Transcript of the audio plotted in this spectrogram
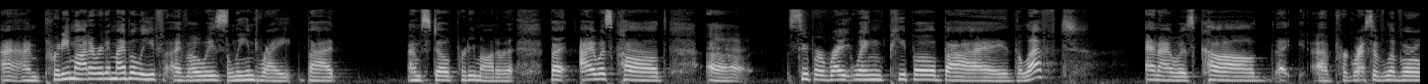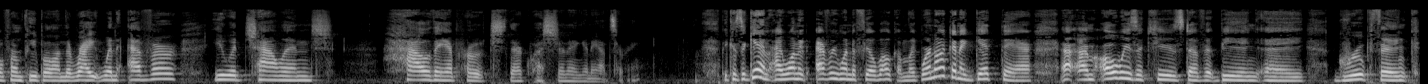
I, am pretty moderate in my belief. I've always leaned right, but I'm still pretty moderate. But I was called uh, super right wing people by the left, and I was called a, a progressive liberal from people on the right whenever you would challenge how they approach their questioning and answering because again, I wanted everyone to feel welcome. Like we're not going to get there. I'm always accused of it being a groupthink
